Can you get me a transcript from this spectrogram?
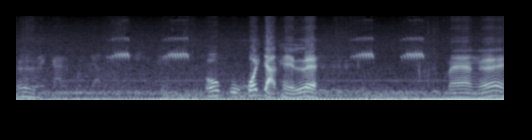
เออรายการคนอยากจริงโอ้กูโคตรอยากเห็นเลยแม่งเอ้ย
